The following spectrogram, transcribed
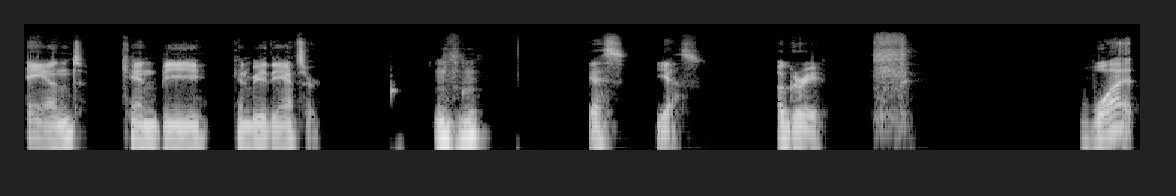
and can be can be the answer. Mm-hmm. Yes. Yes. Agreed. What?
